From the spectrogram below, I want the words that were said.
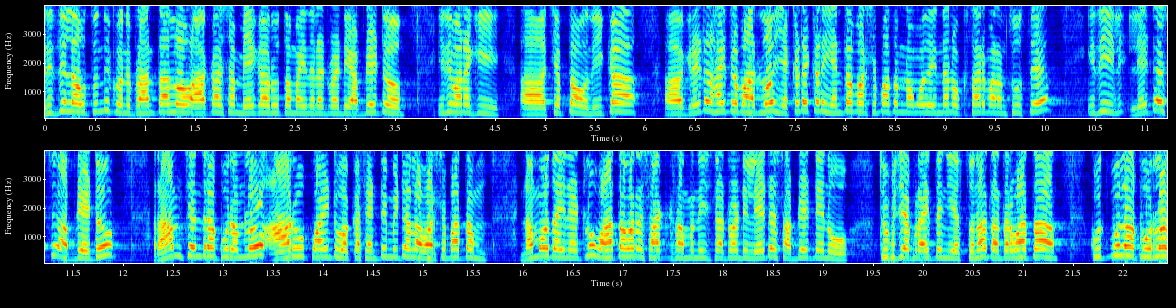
డ్రిజిల్ అవుతుంది. కొన్ని ప్రాంతాల్లో ఆకాశం మేఘావృతమైందనేటువంటి అప్డేట్ ఇది మనకి చెప్తా ఉంది. ఇక గ్రేటర్ హైదరాబాద్లో ఎక్కడెక్కడ ఎంత వర్షపాతం నమోదైందని ఒకసారి మనం చూస్తే ఇది లేటెస్ట్ అప్డేట్. రామచంద్రపురంలో ఆరు పాయింట్ ఒక సెంటీమీటర్ల వర్షపాతం నమోదైనట్లు వాతావరణ శాఖకు సంబంధించినటువంటి లేటెస్ట్ అప్డేట్ నేను చూపించే ప్రయత్నం చేస్తున్నా. దాని తర్వాత కుత్బులాపూర్లో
